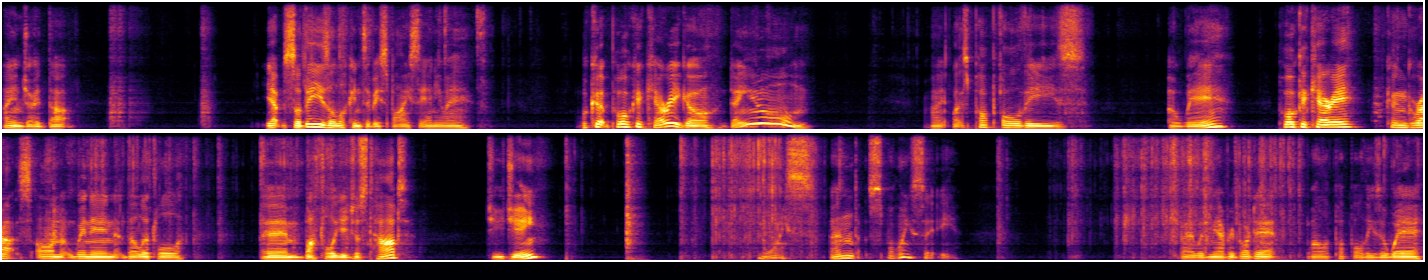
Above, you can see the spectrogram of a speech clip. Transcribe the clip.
I enjoyed that. Yep, so these are looking to be spicy anyway. Look at Pokekerry go. Damn. Right, let's pop all these away. Pokekerry, congrats on winning the little um, battle you just had. GG. Nice and spicy. Bear with me, everybody, while I pop all these away.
